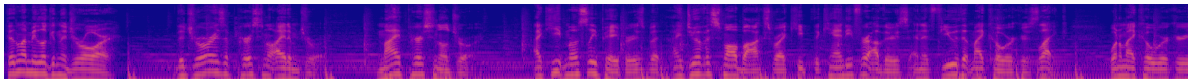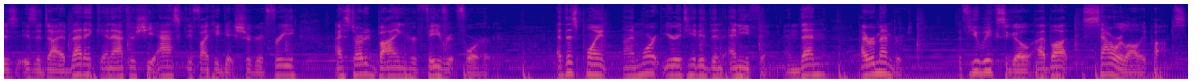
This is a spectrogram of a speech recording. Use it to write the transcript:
Then let me look in the drawer. The drawer is a personal item drawer. My personal drawer. I keep mostly papers, but I do have a small box where I keep the candy for others and a few that my coworkers like. One of my coworkers is a diabetic, and after she asked if I could get sugar free, I started buying her favorite for her. At this point, I'm more irritated than anything, and then I remembered. A few weeks ago, I bought sour lollipops.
